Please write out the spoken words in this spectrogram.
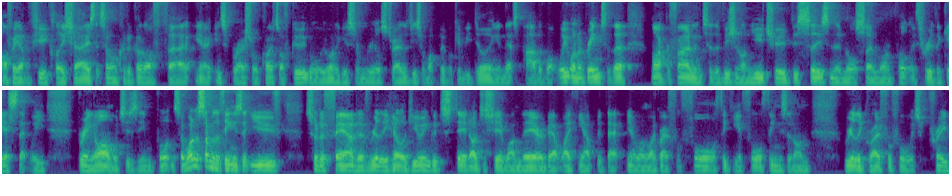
offering up a few cliches that someone could have got off, uh, you know, inspirational quotes off Google. We want to give some real strategies on what people can be doing, and that's part of what we want to bring to the microphone and to the vision on YouTube this season, and also more importantly through the guests that we bring on, which is important. So, what are some of the things that you've sort of found have really held you in good stead? I'll just share one there about waking up with that. You know, what am I grateful for? Thinking of four things that I'm really grateful for, which pre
